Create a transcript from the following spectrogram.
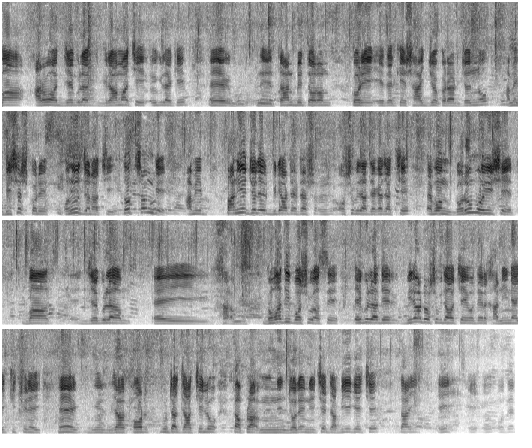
বা আরও যেগুলা গ্রাম আছে, ওইগুলাকে ত্রাণ বিতরণ করে এদেরকে সাহায্য করার জন্য আমি বিশেষ করে অনুরোধ জানাচ্ছি। তৎসঙ্গে আমি পানীয় জলের বিরাট একটা অসুবিধা দেখা যাচ্ছে এবং গরু মহিষের বা যেগুলা এই গবাদি পশু আছে, এগুলাদের বিরাট অসুবিধা হচ্ছে, ওদের খানি নাই, কিছু নেই। হ্যাঁ যা খড়কুটা যা ছিল তা জলের নিচে ডাবিয়ে গেছে। তাই এই ওদের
